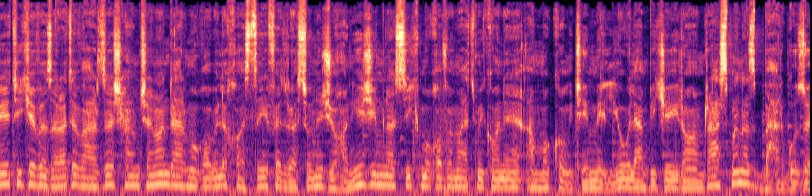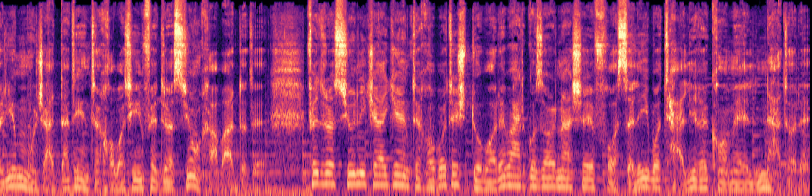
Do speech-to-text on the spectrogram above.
شرایطی که وزارت ورزش همچنان در مقابل خواسته فدراسیون جهانی ژیمناستیک مقاومت می‌کنه اما کمیته ملی المپیک ایران رسما از برگزاری مجدد انتخابات این فدراسیون خبر داده. فدراسیونی که اگه انتخاباتش دوباره برگزار نشه فاصله با تعلیق کامل نداره.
